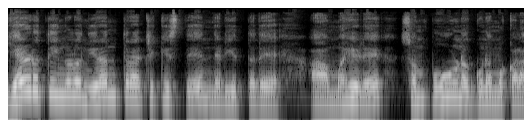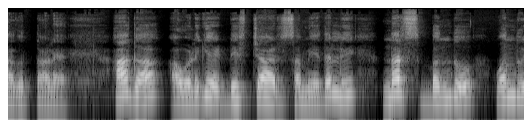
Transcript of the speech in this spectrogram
ಎರಡು ತಿಂಗಳು ನಿರಂತರ ಚಿಕಿತ್ಸೆ ನಡೆಯುತ್ತದೆ. ಆ ಮಹಿಳೆ ಸಂಪೂರ್ಣ ಗುಣಮುಖಳಾಗುತ್ತಾಳೆ. ಆಗ ಅವಳಿಗೆ ಡಿಸ್ಚಾರ್ಜ್ ಸಮಯದಲ್ಲಿ ನರ್ಸ್ ಬಂದು ಒಂದು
